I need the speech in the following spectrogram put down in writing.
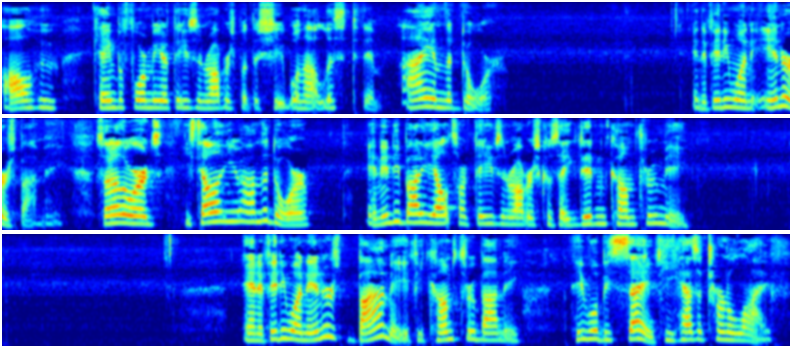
All who came before me are thieves and robbers, but the sheep will not listen to them. I am the door. And if anyone enters by me. So, in other words, he's telling you I'm the door, and anybody else are thieves and robbers because they didn't come through me. And if anyone enters by me, if he comes through by me, he will be saved. He has eternal life.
